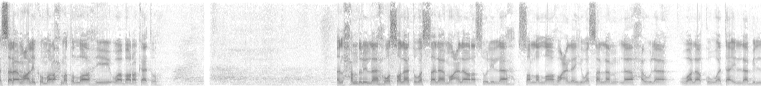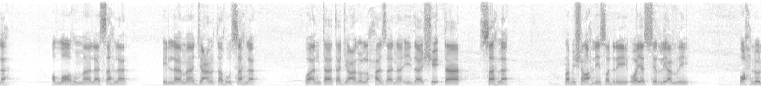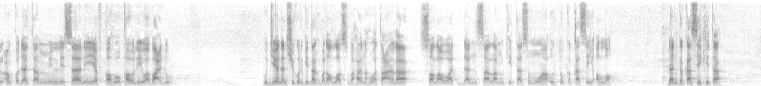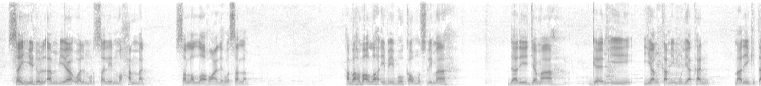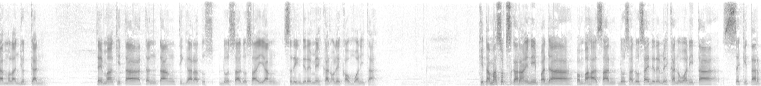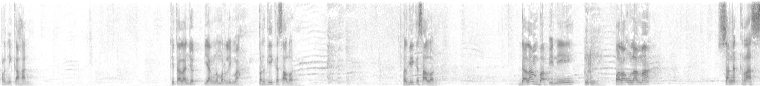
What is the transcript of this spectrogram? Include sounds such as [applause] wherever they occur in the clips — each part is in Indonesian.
السلام عليكم ورحمة الله وبركاته. الحمد لله والصلاة والسلام على رسول الله صلى الله عليه وسلم. لا حول ولا قوة إلا بالله. اللهم لا سهل إلا ما جعلته سهلا. وأنت تجعل الحزن إذا شئت سهلا. رب اشرح لي صدري ويسر لي أمري. Wahlul 'uqdatam min lisani yafqahu qawli wa ba'du. Pujian dan syukur kita kepada Allah Subhanahu wa taala, salawat dan salam kita semua untuk kekasih Allah dan kekasih kita Sayyidul Anbiya wal Mursalin Muhammad sallallahu alaihi wasallam. Hamba-hamba Allah, ibu-ibu kaum muslimah dari jamaah GMI yang kami muliakan, mari kita melanjutkan tema kita tentang 300 dosa-dosa yang sering diremehkan oleh kaum wanita. Kita masuk sekarang ini pada pembahasan dosa-dosa yang diremehkan wanita sekitar pernikahan. Kita lanjut yang nomor lima, pergi ke salon. Pergi ke salon. Dalam bab ini [clears throat] para ulama sangat keras.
